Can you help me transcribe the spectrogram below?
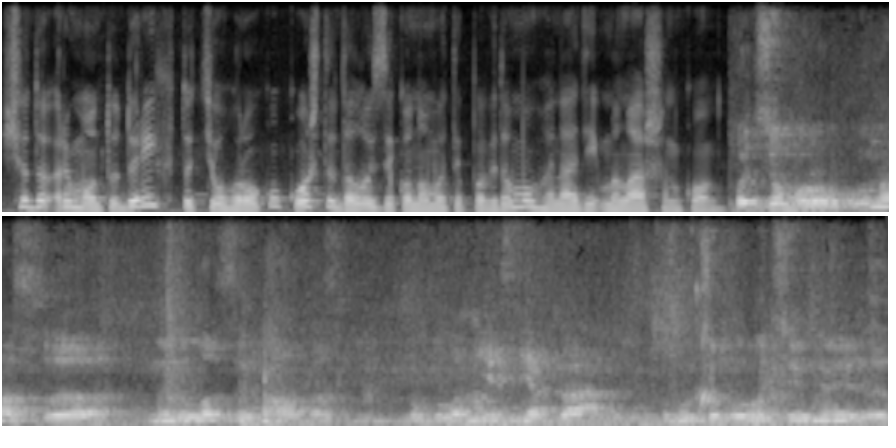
Щодо ремонту доріг, то цього року кошти вдалося зекономити, повідомив Геннадій Милашенко. По цьому року у нас е, минула зима у нас ну, була м'я- м'яка, тому в цьому році ми, е,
